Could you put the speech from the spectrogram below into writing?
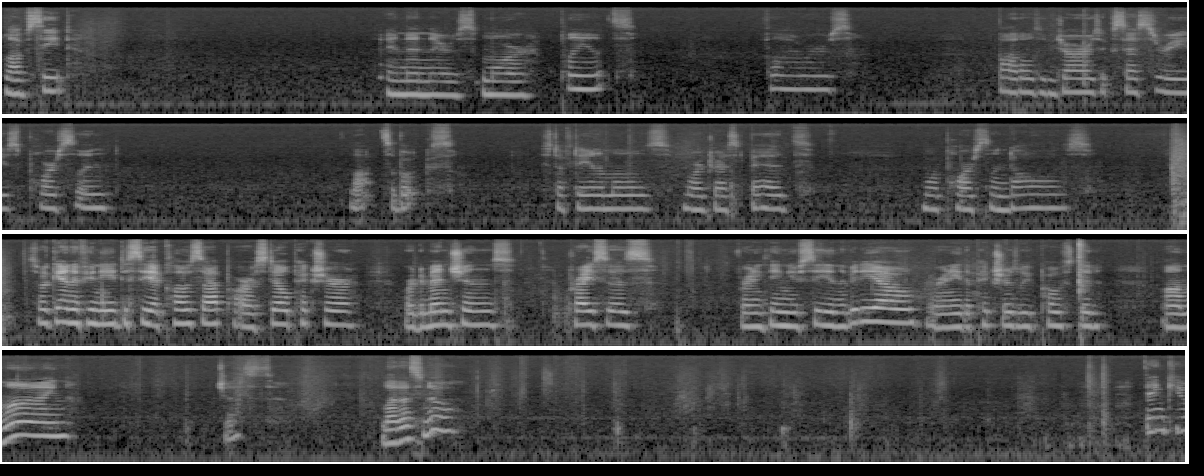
love seat. And then there's more plants, flowers bottles and jars, accessories, porcelain, lots of books, stuffed animals, more dressed beds, more porcelain dolls. So again, if you need to see a close-up or a still picture or dimensions, prices for anything you see in the video or any of the pictures we've posted online, just let us know. Thank you.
